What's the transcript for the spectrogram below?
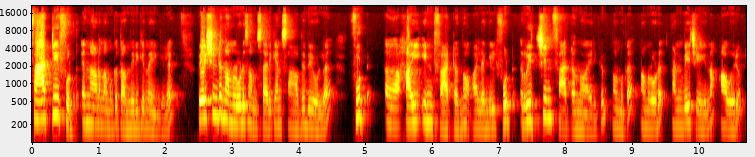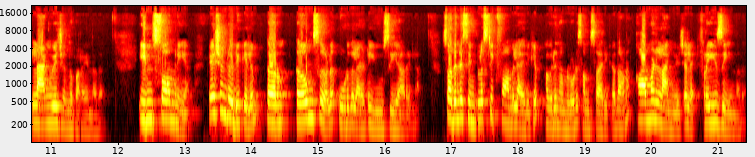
ഫാറ്റി ഫുഡ് എന്നാണ് നമുക്ക് തന്നിരിക്കുന്നതെങ്കിൽ പേഷ്യന്റ് നമ്മളോട് സംസാരിക്കാൻ സാധ്യതയുള്ള ഫുഡ് ഹൈ ഇൻ ഫാറ്റ് എന്നോ അല്ലെങ്കിൽ ഫുഡ് റിച്ച് ഇൻ ഫാറ്റ് എന്നോ ആയിരിക്കും നമുക്ക് നമ്മളോട് കൺവേ ചെയ്യുന്ന ആ ഒരു ലാംഗ്വേജ് എന്ന് പറയുന്നത്. ഇൻസോമിനിയ പേഷ്യന്റ് ഒരിക്കലും ടേം ടേംസുകൾ കൂടുതലായിട്ട് യൂസ് ചെയ്യാറില്ല. സോ അതിന്റെ സിംപ്ലിസ്റ്റിക് ഫോമിലായിരിക്കും അവർ നമ്മളോട് സംസാരിക്കുക. അതാണ് കോമൺ ലാംഗ്വേജ് അല്ലെ? ഫ്രേസ് ചെയ്യുന്നത്.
